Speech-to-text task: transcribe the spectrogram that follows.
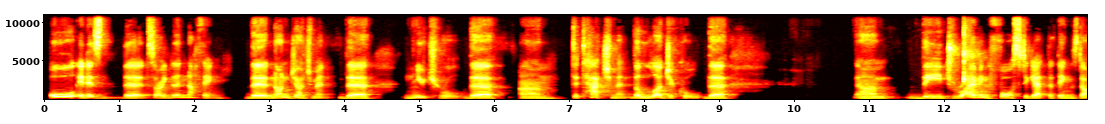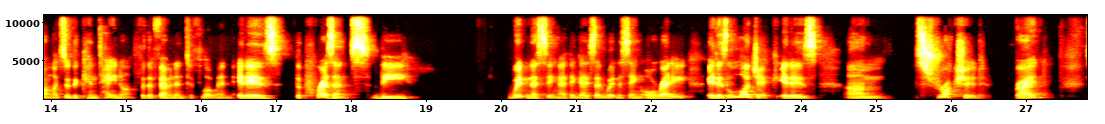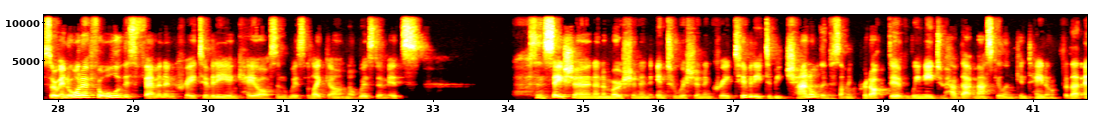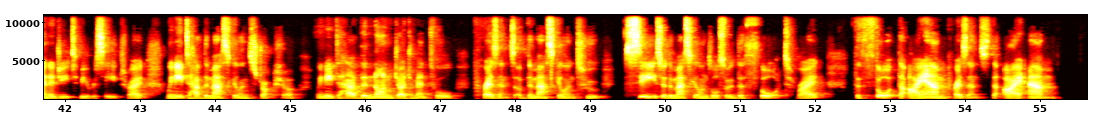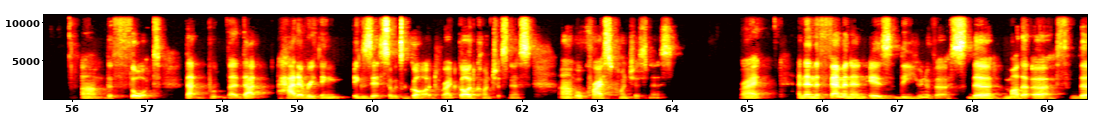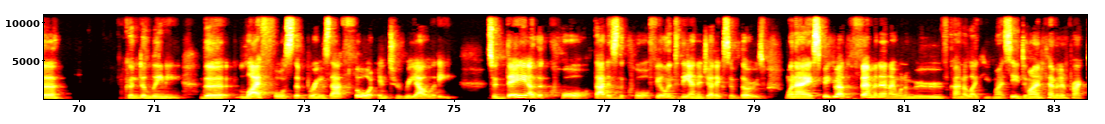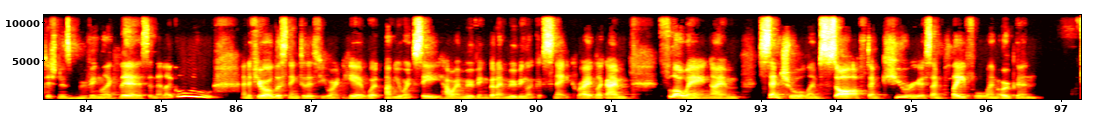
all, it is the, sorry, the nothing, the non judgment, the neutral, the um, detachment, the logical, the um the driving force to get the things done like so the container for the feminine to flow in it is the presence the witnessing i think i said witnessing already it is logic it is um structured right so in order for all of this feminine creativity and chaos and wisdom like um not wisdom it's sensation and emotion and intuition and creativity to be channeled into something productive, we need to have that masculine container for that energy to be received, right? We need to have the masculine structure. We need to have the non judgmental presence of the masculine to see. So the masculine is also the thought, right? The thought, the I am presence, the I am, um, the thought that, that had everything exist. So it's God, right? God consciousness um, or Christ consciousness right? And then the feminine is the universe, the Mother Earth, the Kundalini, the life force that brings that thought into reality. So they are the core. That is the core. Feel into the energetics of those. When I speak about the feminine, I want to move kind of like you might see divine feminine practitioners moving like this, and they're like, ooh. And if you're listening to this, you won't hear what um, you won't see how I'm moving, but I'm moving like a snake, right? Like I'm flowing, I'm sensual, I'm soft, I'm curious, I'm playful, I'm open.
